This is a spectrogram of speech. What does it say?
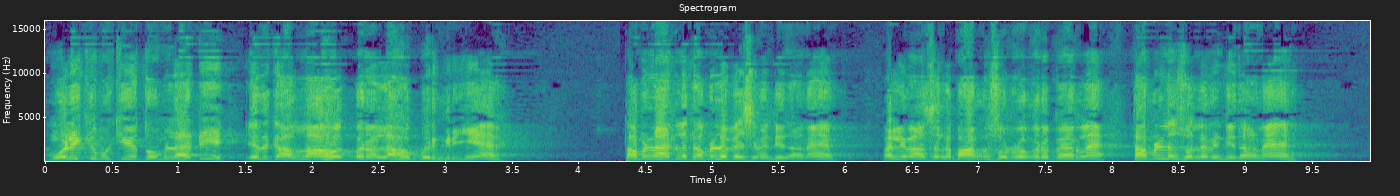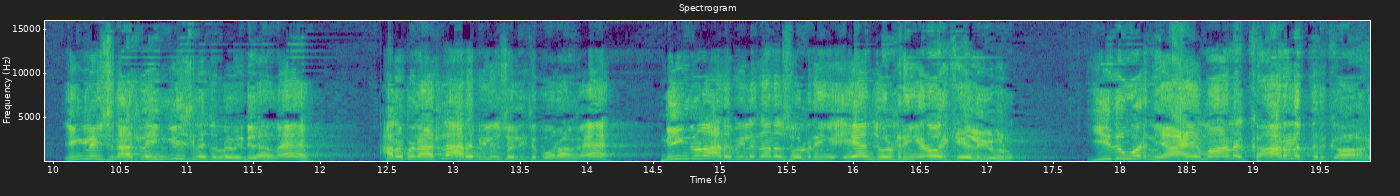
மொழிக்கு முக்கியத்துவம் இல்லாட்டி எதுக்கு அல்லாஹ் அக்பர் அல்லாஹ் அக்பருங்கிறீங்க? தமிழ்நாட்டில் தமிழில் பேச வேண்டியதானே? பள்ளிவாசல்ல பாங்கு சொல்றோங்கிற பேர்ல தமிழ்ல சொல்ல வேண்டியதானே? இங்கிலீஷ் நாட்டில் இங்கிலீஷ்ல சொல்ல வேண்டியதானே? அரபு நாட்டில் அரபியில சொல்லிட்டு போறாங்க. நீங்களும் அரபியில தானே சொல்றீங்க. ஏன் சொல்றீங்கன்னு ஒரு கேள்வி வரும். இது ஒரு நியாயமான காரணத்திற்காக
